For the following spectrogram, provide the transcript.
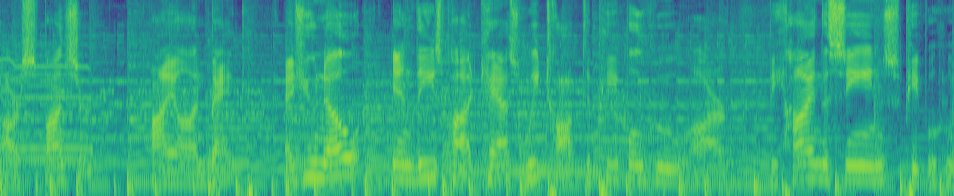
our sponsor, Ion Bank. As you know, in these podcasts, we talk to people who are behind the scenes, people who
